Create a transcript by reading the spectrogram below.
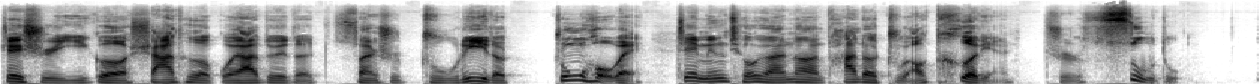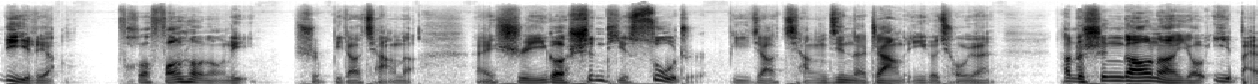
这是一个沙特国家队的算是主力的中后卫。这名球员呢，他的主要特点是速度、力量和防守能力。是比较强的，哎，是一个身体素质比较强劲的这样的一个球员。他的身高呢有一百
